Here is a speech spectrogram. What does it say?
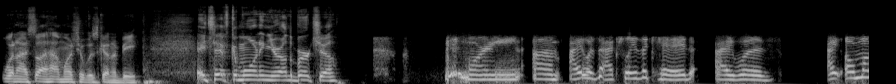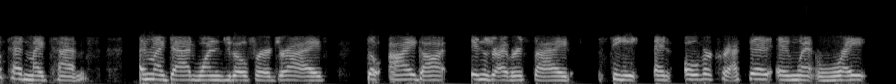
when I saw how much it was going to be. Hey, Tiff, good morning. You're on the Burt Show. Good morning. Um, I was actually the kid. I was, I almost had my temps, and my dad wanted to go for a drive, so I got in the driver's side seat and overcorrected and went right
